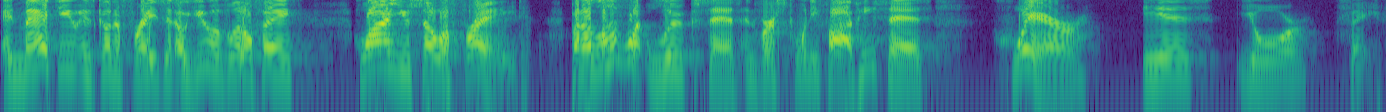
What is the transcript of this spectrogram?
And Matthew is going to phrase it, Oh, you of little faith, why are you so afraid? But I love what Luke says in verse 25. He says, Where is your faith?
